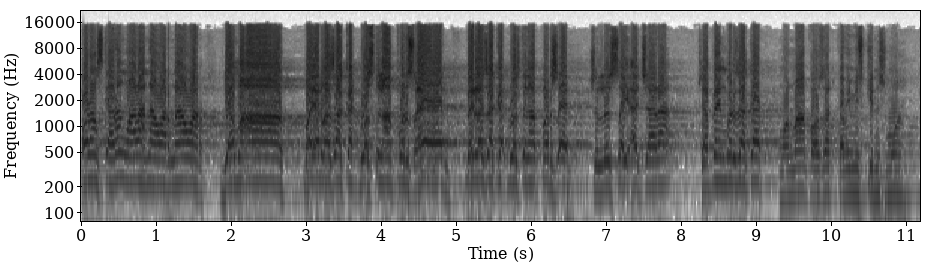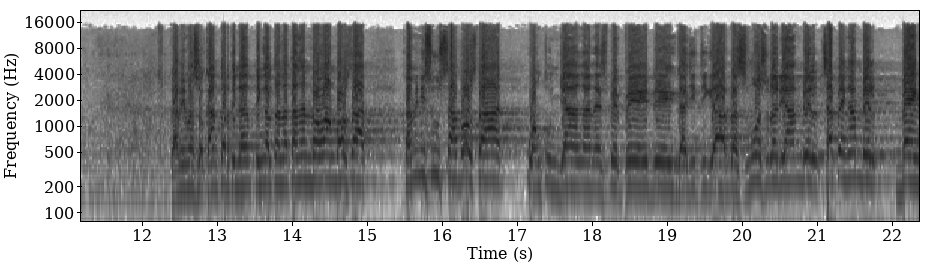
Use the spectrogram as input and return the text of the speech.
Orang sekarang malah nawar-nawar. Jamaah, bayarlah zakat dua setengah persen. Bayarlah zakat dua setengah persen. Selesai acara, siapa yang berzakat? Mohon maaf Pak Ustadz, kami miskin semua. Kami masuk kantor tinggal, tanda tangan doang Pak Ustaz. Kami ini susah Pak Ustaz. uang tunjangan, SPPD, gaji 13 semua sudah diambil. Siapa yang ngambil? Bank.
